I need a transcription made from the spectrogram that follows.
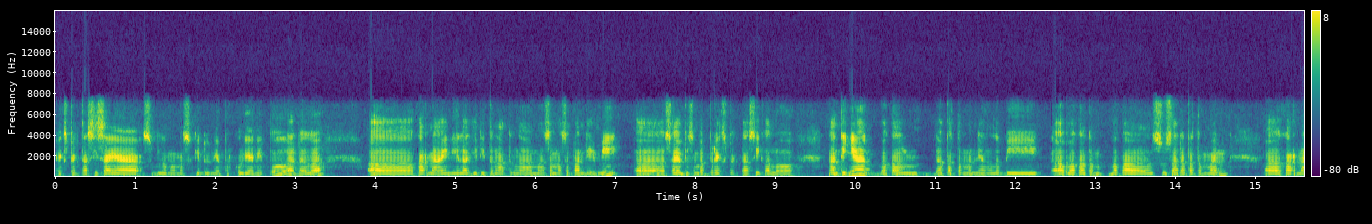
ekspektasi saya sebelum memasuki dunia perkuliahan itu adalah eh, karena ini lagi di tengah-tengah masa-masa pandemi, eh, saya sempat berekspektasi kalau nantinya bakal dapat teman yang lebih eh, bakal bakal susah dapat teman eh, karena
